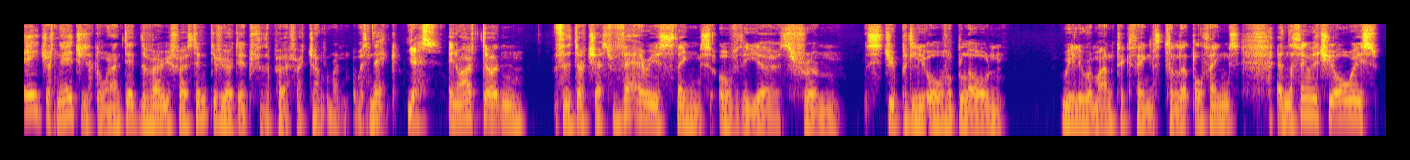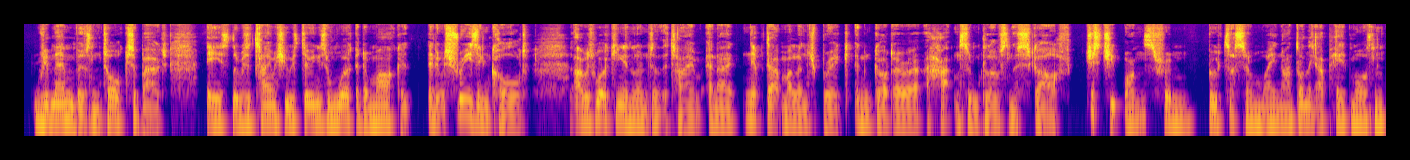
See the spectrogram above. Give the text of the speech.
ages and ages ago when I did the very first interview I did for The Perfect Gentleman with Nick. Yes, You know, I've done for the Duchess various things over the years from stupidly overblown, really romantic things to little things. And the thing that she always remembers and talks about is there was a time she was doing some work at a market and it was freezing cold. I was working in London at the time and I nipped out my lunch break and got her a, a hat and some gloves and a scarf, just cheap ones from Boots or somewhere. You I don't think I paid more than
